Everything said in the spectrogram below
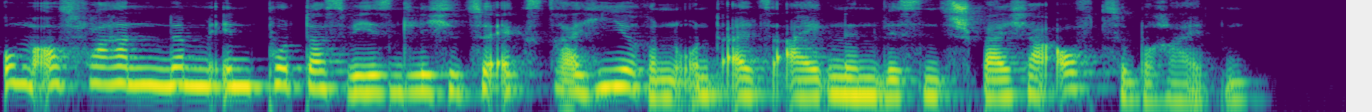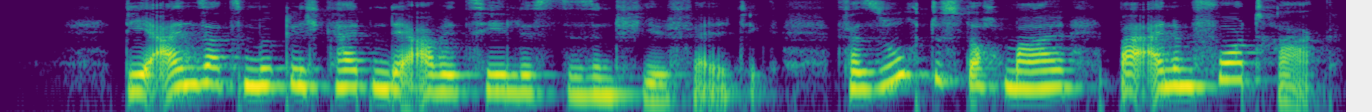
um aus vorhandenem Input das Wesentliche zu extrahieren und als eigenen Wissensspeicher aufzubereiten. Die Einsatzmöglichkeiten der ABC-Liste sind vielfältig. Versucht es doch mal bei einem Vortrag.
